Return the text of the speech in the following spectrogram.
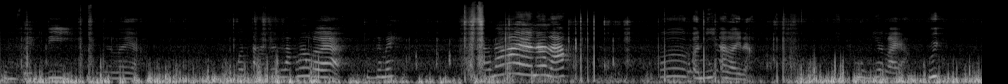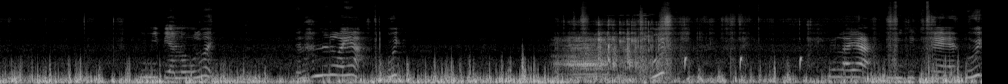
คุมเฟดดี้นี่อะไรอะก็ตายน่ารักมากเลยอะทุบได้ไหมทำได้อะน่ารักเอออันนี้อะไรน่ะอันนี้อะไรอะอุ้ย นี่มีเปียโนด้วย เดี๋ยวนะนั่นอะไรอะ อุ้ย อุ้ยคืออะไรอะ มีดีแคร์อุ้ย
